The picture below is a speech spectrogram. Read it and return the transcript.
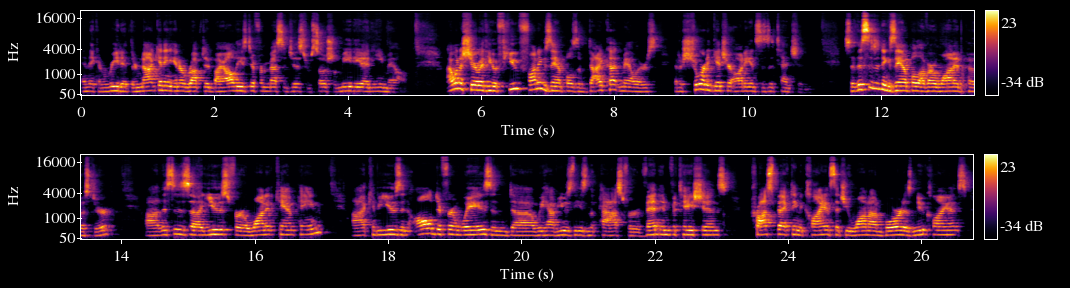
and they can read it. They're not getting interrupted by all these different messages from social media and email. I want to share with you a few fun examples of die cut mailers that are sure to get your audience's attention. So this is an example of our wanted poster. Uh, this is uh, used for a wanted campaign. Uh, it can be used in all different ways, and uh, we have used these in the past for event invitations, prospecting to clients that you want on board as new clients,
